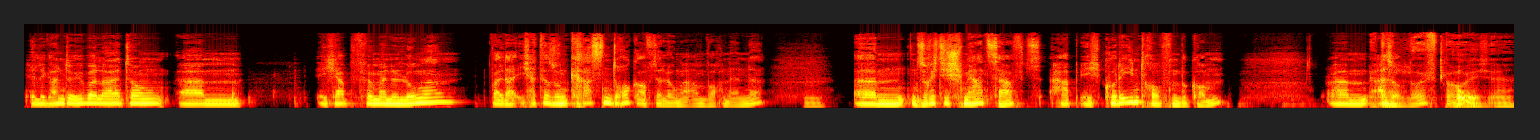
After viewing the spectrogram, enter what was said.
Elegante Überleitung. Ähm, ich habe für meine Lunge, weil da, ich hatte so einen krassen Druck auf der Lunge am Wochenende. Hm. Ähm, so richtig schmerzhaft habe ich Codeintropfen bekommen. Ähm, ja, also läuft bei oh. euch, ey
